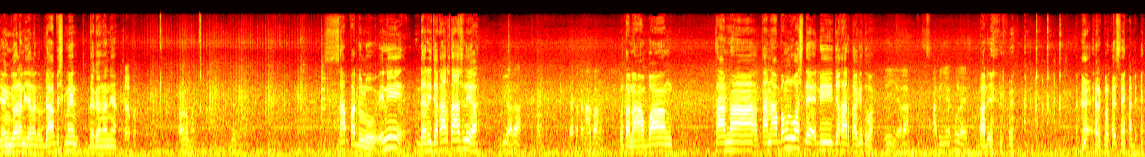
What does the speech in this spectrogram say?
yang jualan di jalan udah habis men dagangannya. Siapa? Oh, Mas. Sapa dulu. Ini dari Jakarta asli ya? Iyalah. Ya ke Tanah Abang. Oh, Tanah Abang. Tanah Tanah Abang luas deh di Jakarta gitu, Pak. Iyalah. Adanya Hercules. Adik. Hercules nih adiknya.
